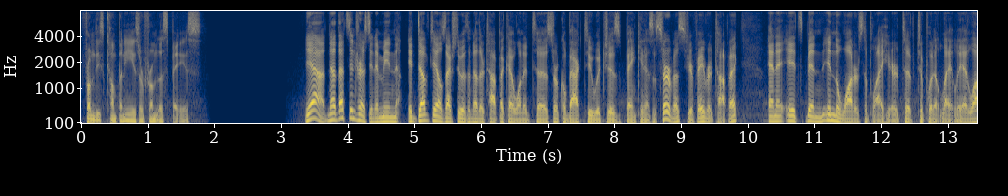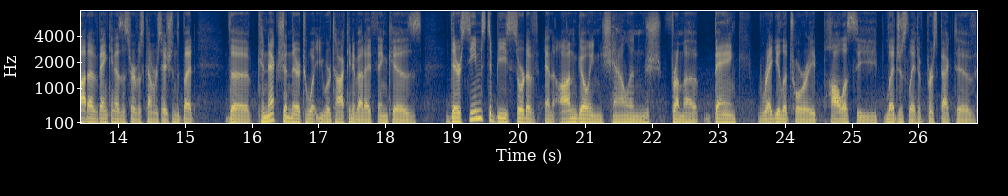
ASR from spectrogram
from these companies or from the space Yeah, no, that's interesting. I mean, it dovetails actually with another topic I wanted to circle back to, which is banking as a service, your favorite topic. And it, it's been in the water supply here, to, to put it lightly. A lot of banking as a service conversations, but the connection there to what you were talking about, I think, is there seems to be sort of an ongoing challenge from a bank regulatory policy legislative perspective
